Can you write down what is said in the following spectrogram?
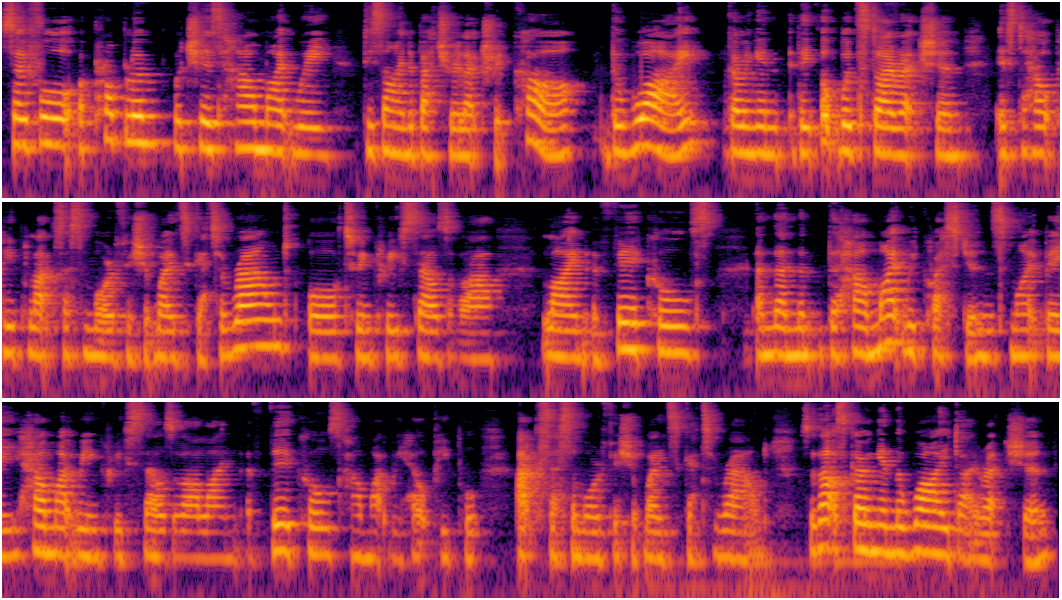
So for a problem which is how might we design a better electric car the why going in the upwards direction is to help people access a more efficient way to get around or to increase sales of our line of vehicles And then the, the how might we questions might be how might we increase sales of our line of vehicles? How might we help people access a more efficient way to get around? So that's going in the why direction.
